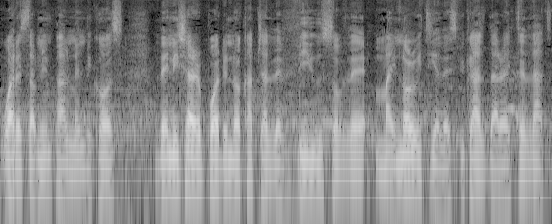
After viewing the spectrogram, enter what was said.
what is happening in Parliament, because the initial report did not capture the views of the minority, and the Speaker has directed that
